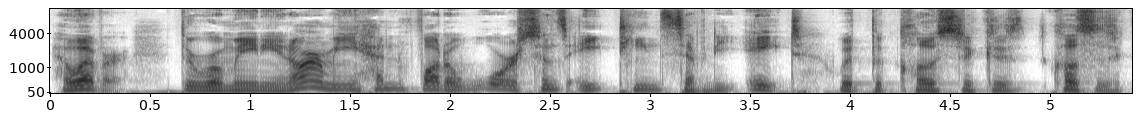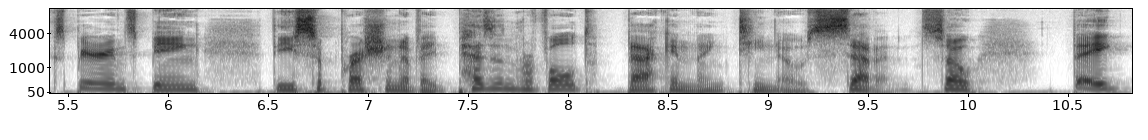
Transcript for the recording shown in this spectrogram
However, the Romanian army hadn't fought a war since 1878, with the closest, closest experience being the suppression of a peasant revolt back in 1907, so they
